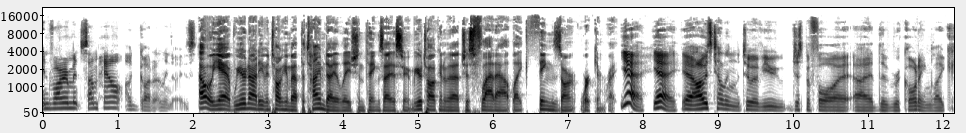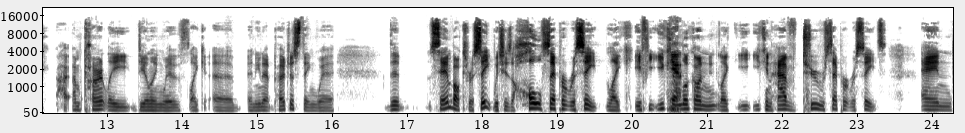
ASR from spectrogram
environment somehow. Oh, God only knows. Oh yeah, we're not even talking about the time dilation things. I assume you're talking about just flat out like things aren't working right. Yeah, yeah, yeah. I was telling the two of you just before uh, the recording. Like I'm currently dealing with like a, an in-app purchase thing where the sandbox receipt, which is a whole separate receipt. Like if you, you can yeah. look on, like you, you can have two separate receipts and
